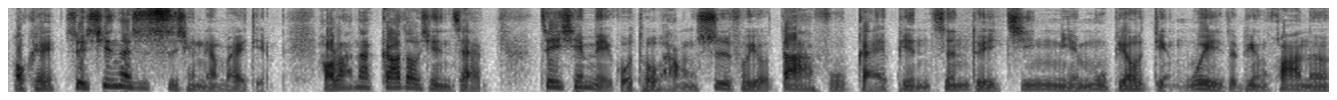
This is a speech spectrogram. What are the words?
OK，所以现在是四千两百点。好了，那嘎到现在，这些美国投行是否有大幅改变针对今年目标点位的变化呢？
